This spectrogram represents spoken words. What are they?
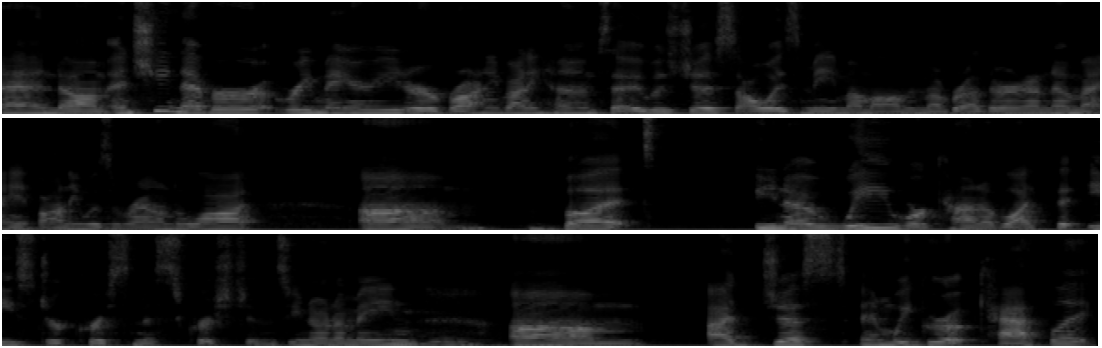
And um, and she never remarried or brought anybody home. So it was just always me, my mom, and my brother. And I know my Aunt Bonnie was around a lot. Um, but, you know, we were kind of like the Easter Christmas Christians. You know what I mean? Mhm. um i just and we grew up catholic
